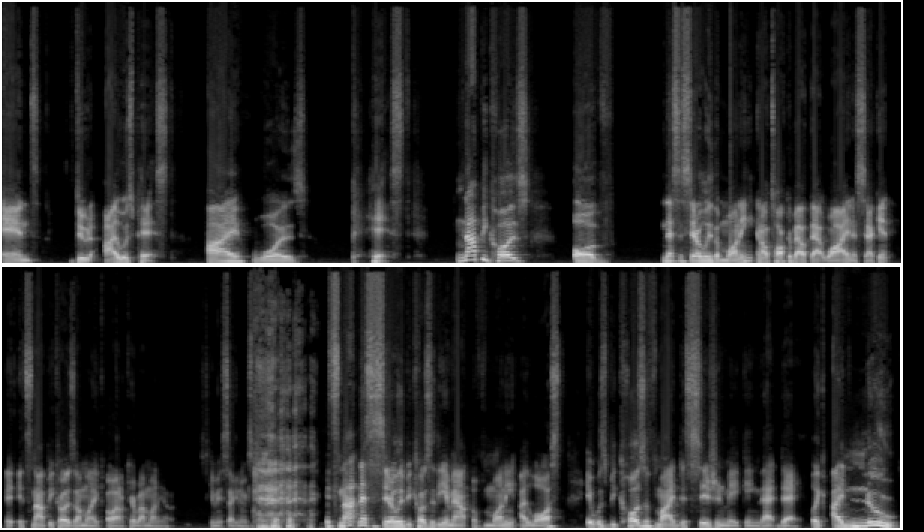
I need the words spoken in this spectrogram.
and dude, I was pissed. I was pissed. Not because of necessarily the money, and I'll talk about that why in a second. it's not because I'm like, oh, I don't care about money. Uh, just Give me a second to explain. it's not necessarily because of the amount of money I lost. It was because of my decision making that day. Like I knew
